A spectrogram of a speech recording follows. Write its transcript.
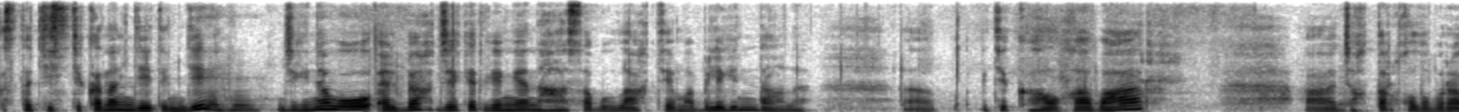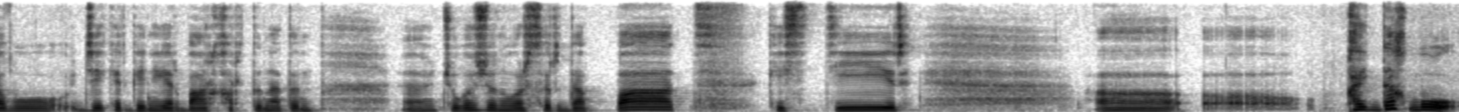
статистиканан дейтинди. Жигине бу элбэх жекергенген хаса булак тема билигин даны. Бити калга бар. Жактар холобура бу жекергенегер бар хартынатын чуга жонуар сырдаппат, кестир, кайдах бу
